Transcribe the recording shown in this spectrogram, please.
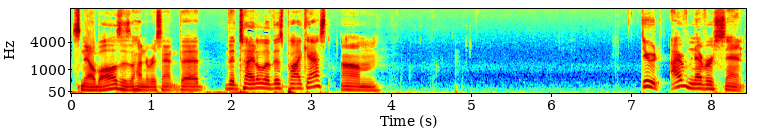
snail balls is 100% the the title of this podcast. Um Dude, I've never sent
